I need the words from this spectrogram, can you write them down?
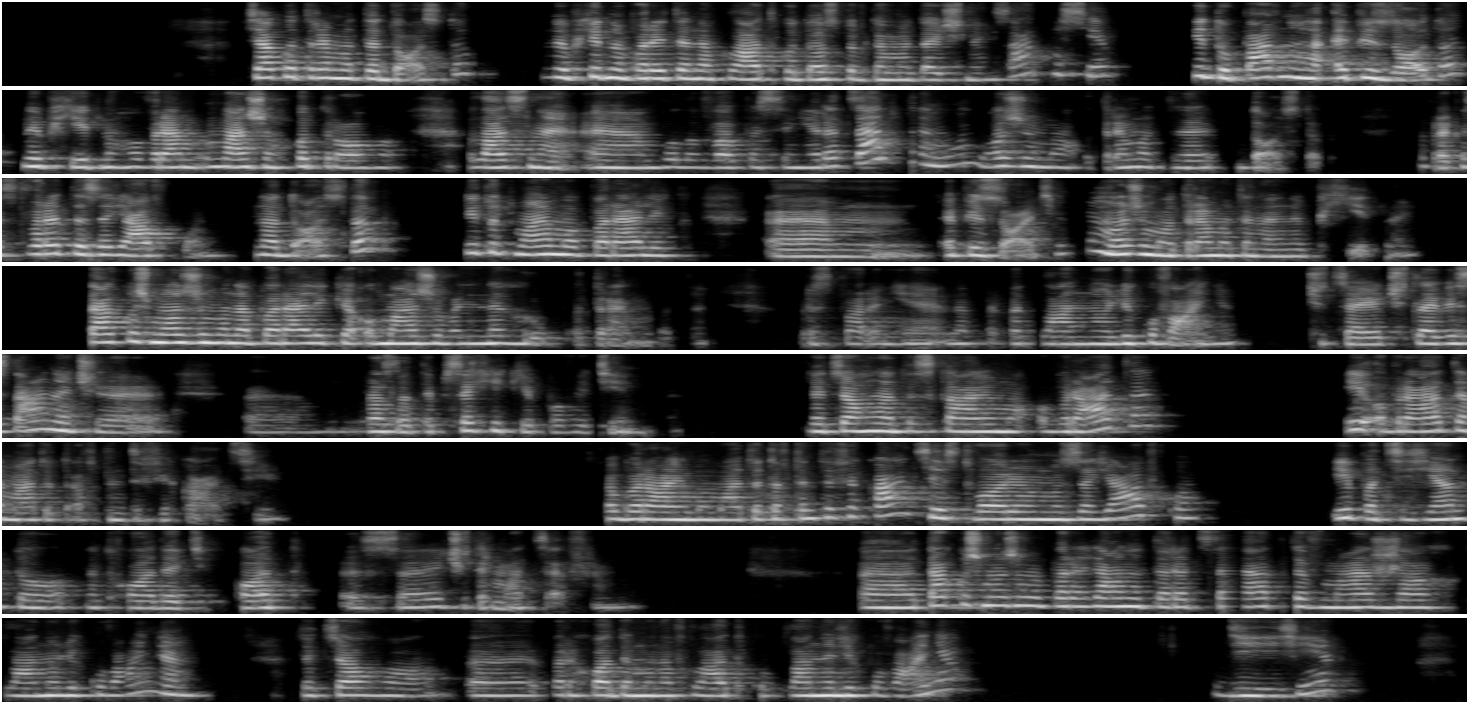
Як отримати доступ? Необхідно перейти на вкладку Доступ до медичних записів і до певного епізоду, необхідного в межах котрого власне е, були виписані рецепти, ми можемо отримати доступ. Наприклад, створити заявку на доступ, і тут маємо перелік ем, епізодів. Ми можемо отримати на необхідний. Також можемо на переліки обмежувальних груп отримувати при створенні, наприклад, плану лікування, чи це є чутливі стани, чи е, розлади психіки поведінки. Для цього натискаємо Обрати і обрати метод автентифікації. Обираємо метод автентифікації, створюємо заявку, і пацієнту надходить код з чотирма цифрами. Е, Також можемо переглянути рецепти в межах плану лікування. Для цього е, переходимо на вкладку Плани лікування, дії.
